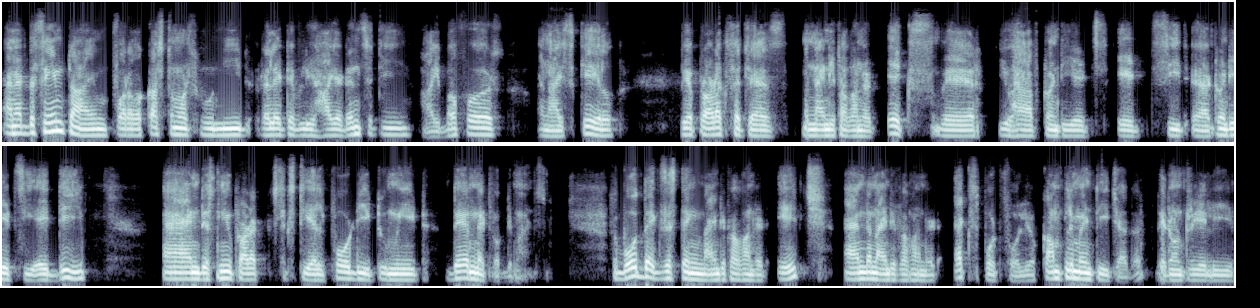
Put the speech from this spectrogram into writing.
And at the same time, for our customers who need relatively higher density, high buffers, and high scale, we have products such as the 9500X, where you have 28C, uh, 28C8D, and this new product 60L4D to meet their network demands. So both the existing 9500H and the 9500X portfolio complement each other. They don't really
